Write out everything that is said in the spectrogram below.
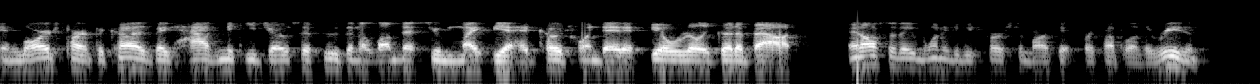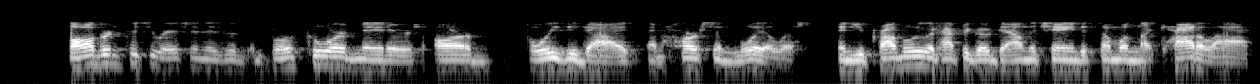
in large part because they have Mickey Joseph, who's an alumnus who might be a head coach one day. They feel really good about, and also they wanted to be first to market for a couple other reasons. Auburn's situation is that both coordinators are Boise guys and Harsin loyalists, and you probably would have to go down the chain to someone like Cadillac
